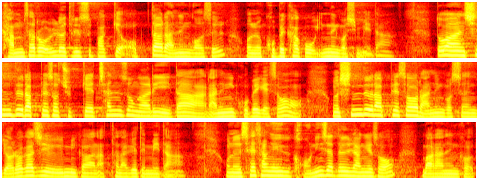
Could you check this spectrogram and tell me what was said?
감사로 올려드릴 수밖에 없다라는 것을 오늘 고백하고 있는 것입니다. 또한 신들 앞에서 주께 찬송하리이다 라는 이 고백에서 신들 앞에서라는 것은 여러 가지 의미가 나타나게 됩니다. 오늘 세상의 그 건의자들 향해서 말하는 것,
